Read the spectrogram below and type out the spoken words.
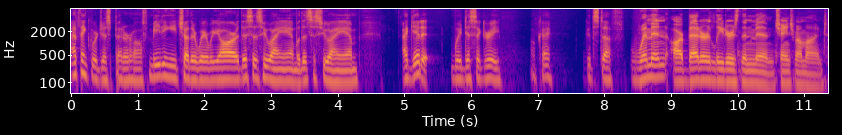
I think we're just better off meeting each other where we are. This is who I am. Well, this is who I am. I get it. We disagree. Okay. Good stuff. Women are better leaders than men. Change my mind.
